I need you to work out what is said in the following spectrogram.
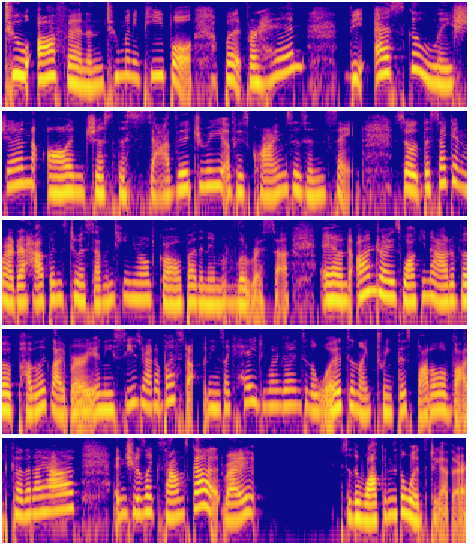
too often and too many people. But for him, the escalation on just the savagery of his crimes is insane. So the second murder happens to a 17 year old girl by the name of Larissa. And Andre is walking out of a public library and he sees her at a bus stop and he's like, Hey, do you want to go into the woods and like drink this bottle of vodka that I have? And she was like, Sounds good, right? So they walk into the woods together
